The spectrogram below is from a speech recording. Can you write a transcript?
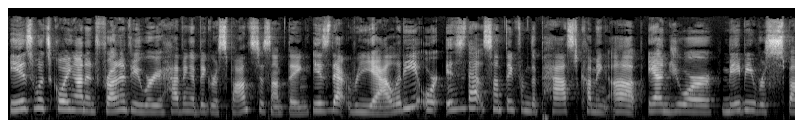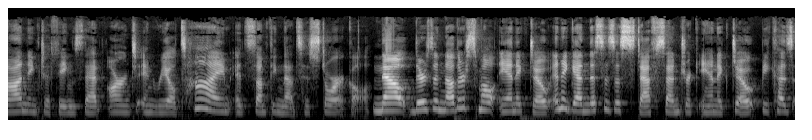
is what's going on in front of you where you're having a big response to something, is that reality or is that something from the past coming up and you're maybe responding to things that aren't in real time? It's something that's historical. Now, there's another small anecdote. And again, this is a Steph centric anecdote because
